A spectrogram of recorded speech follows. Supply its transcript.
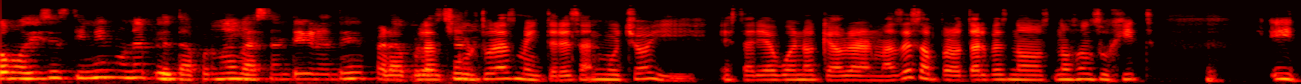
como dices, tienen una plataforma bastante grande para aprovechar. Las culturas me interesan mucho y estaría bueno que hablaran más de eso, pero tal vez no, no son su hit. Y,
